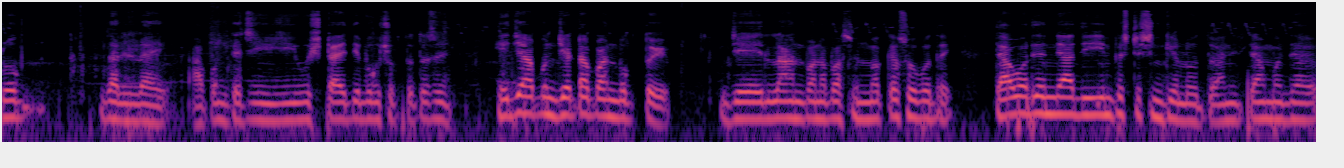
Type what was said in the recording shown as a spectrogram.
रोग झालेलं आहे. आपण त्याची जी उष्ट आहे ती बघू शकतो. तसेच हे जे आपण जेटा पान बघतोय जे लहानपणापासून मक्यासोबत आहे त्यावर त्यांनी आधी इन्व्हेस्टेशन केलं होतं आणि त्यामध्ये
